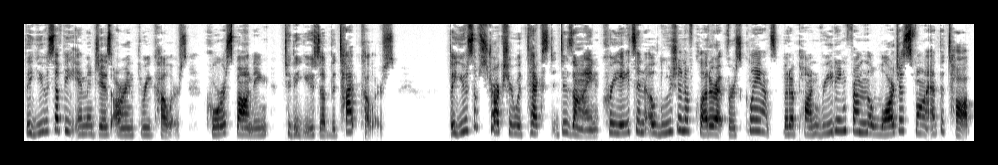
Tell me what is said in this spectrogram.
the use of the images are in three colors, corresponding to the use of the type colors. The use of structure with text design creates an illusion of clutter at first glance, but upon reading from the largest font at the top,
